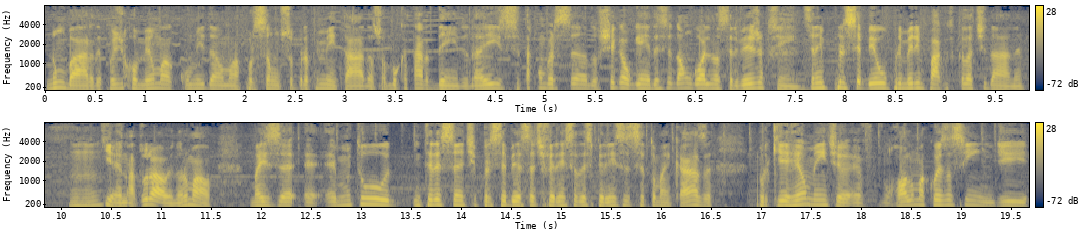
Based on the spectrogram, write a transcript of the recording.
num bar, depois de comer uma comida, uma porção super apimentada, sua boca tá ardendo, daí você tá conversando, chega alguém, daí você dá um gole na cerveja, Sim. você nem percebeu o primeiro impacto que ela te dá, né? Uhum. Que é natural, é normal. Mas é, é, é, muito interessante perceber essa diferença da experiência de você tomar em casa, porque realmente é, rola uma coisa assim de,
